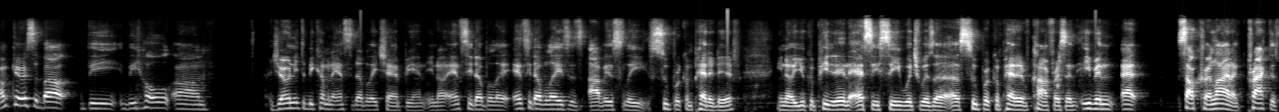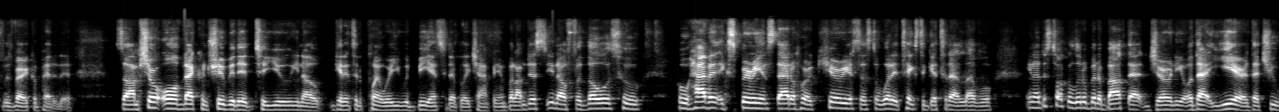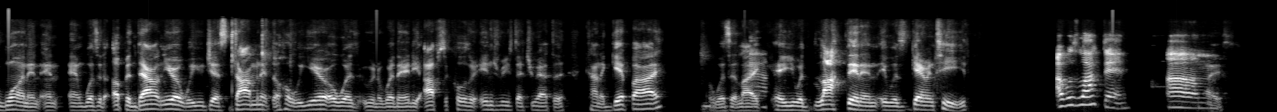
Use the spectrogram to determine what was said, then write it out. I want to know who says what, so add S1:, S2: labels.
S1: I'm curious about the the whole um journey to becoming an NCAA champion. You know, NCAA NCAA's is obviously super competitive. You know, you competed in the SEC, which was a, a super competitive conference, and even at South Carolina, practice was very competitive. So I'm sure all of that contributed to you, you know, getting to the point where you would be NCAA champion. But I'm just, you know, for those who who haven't experienced that or who are curious as to what it takes to get to that level, you know, just talk a little bit about that journey or that year that you won, and and and was it up and down year? were you just dominant the whole year, or was you know, were there any obstacles or injuries that you had to kind of get by, or was it like, yeah. hey, you were locked in and it was guaranteed?
S2: I was locked in, um, nice.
